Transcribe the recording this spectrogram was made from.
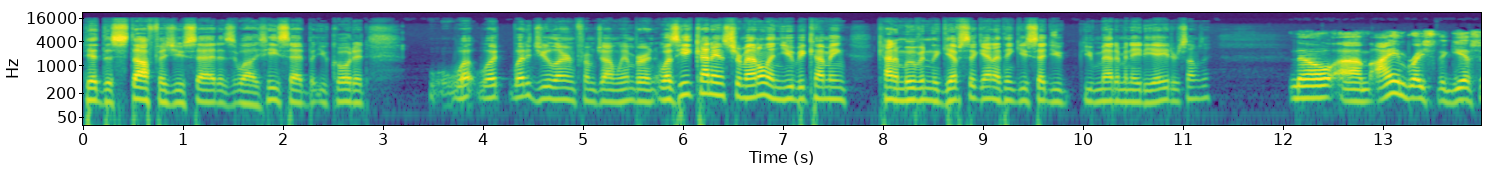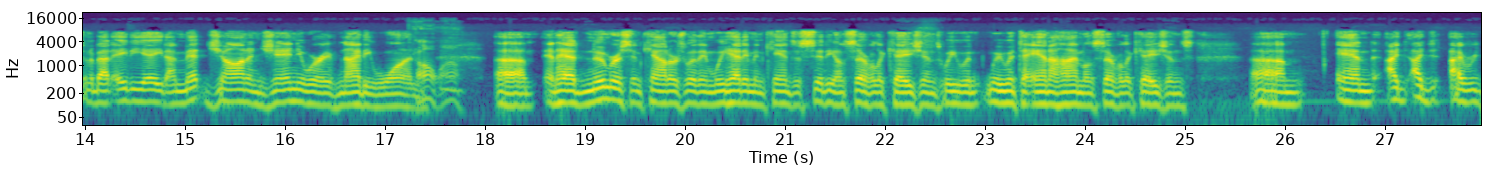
did the stuff as you said as well as he said, but you quoted. What what what did you learn from John Wimber? And was he kind of instrumental in you becoming kind of moving the gifts again? I think you said you you met him in '88 or something. No, um, I embraced the gifts in about '88. I met John in January of '91. Oh wow! um, and had numerous encounters with him. We had him in Kansas City on several occasions. We went we went to Anaheim on several occasions, um, and I, I, I re-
